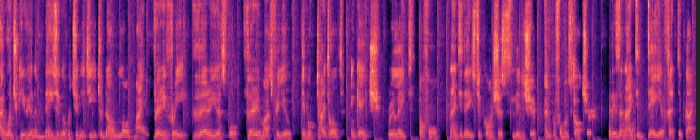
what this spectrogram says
I want to give you an amazing opportunity to download my very free, very useful, very much for you ebook titled Engage, Relate, Perform 90 Days to Conscious Leadership and Performance Culture. It is a 90 day effective guide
